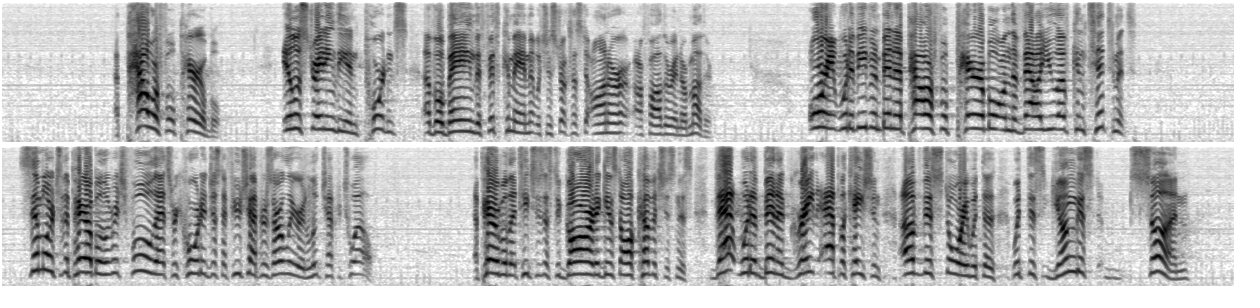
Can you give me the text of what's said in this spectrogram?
a powerful parable illustrating the importance of obeying the fifth commandment, which instructs us to honor our father and our mother. Or it would have even been a powerful parable on the value of contentment. Similar to the parable of the rich fool that's recorded just a few chapters earlier in Luke chapter 12 a parable that teaches us to guard against all covetousness. That would have been a great application of this story with, the, with this youngest son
